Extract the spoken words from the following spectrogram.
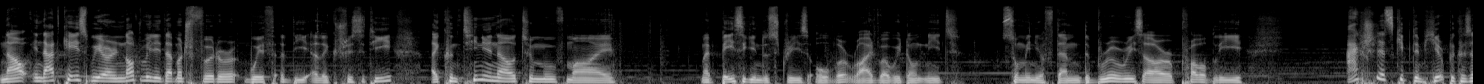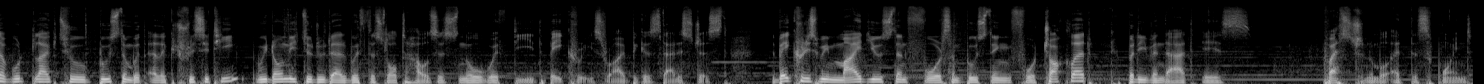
Now, in that case, we are not really that much further with the electricity. I continue now to move my my basic industries over, right, where we don't need so many of them. The breweries are probably Actually, let's keep them here because I would like to boost them with electricity. We don't need to do that with the slaughterhouses nor with the, the bakeries, right? Because that is just... The bakeries, we might use them for some boosting for chocolate, but even that is questionable at this point.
